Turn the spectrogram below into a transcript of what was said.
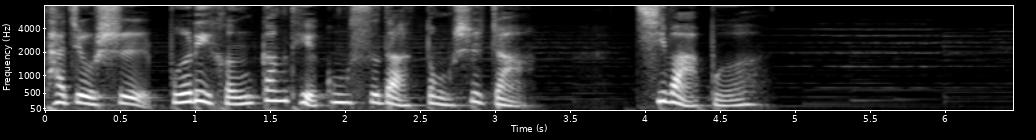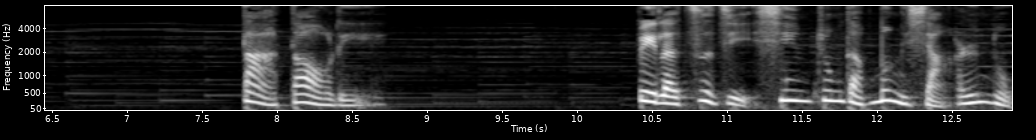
他就是伯利恒钢铁公司的董事长齐瓦伯。大道理，为了自己心中的梦想而努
